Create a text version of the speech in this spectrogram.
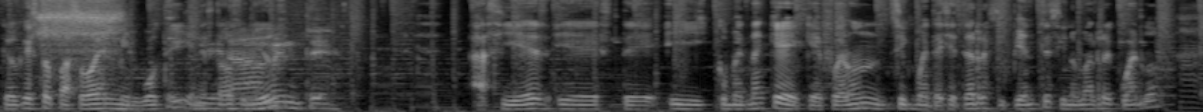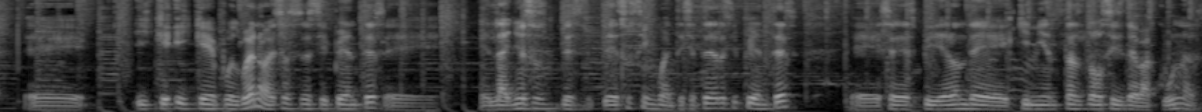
Creo que esto pasó en Milwaukee, en Estados Unidos. Así es, y, este, y comentan que, fueron 57 recipientes, si no mal recuerdo. Eh, y, que, y que, pues bueno, esos recipientes, eh, el daño de esos, 57 recipientes, eh, se despidieron de 500 dosis de vacunas.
